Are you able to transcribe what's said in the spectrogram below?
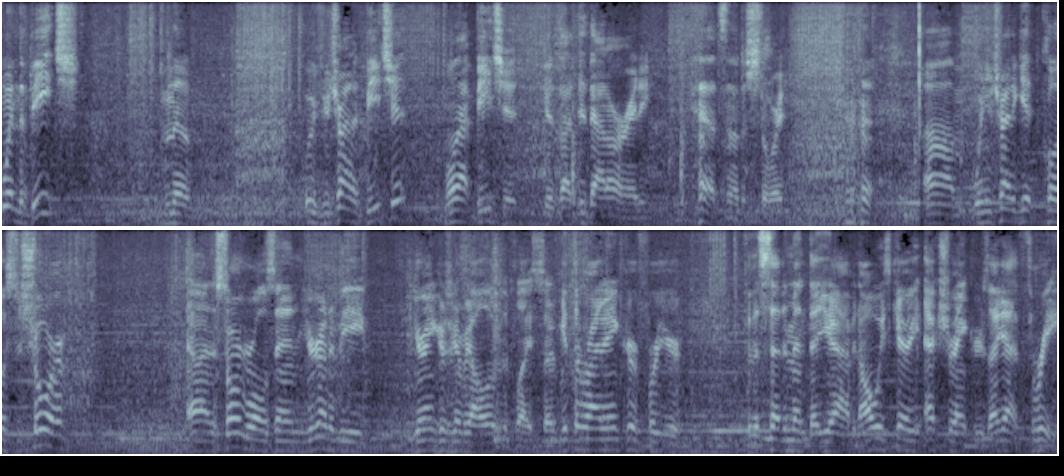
when the beach, when the if you're trying to beach it, well, not beach it because I did that already. That's another story. um, when you try to get close to shore, uh, the storm rolls in, you're going to be your anchor's going to be all over the place. So get the right anchor for your for the sediment that you have, and always carry extra anchors. I got three.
